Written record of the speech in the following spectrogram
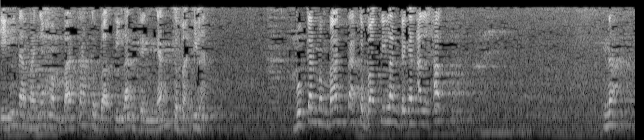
ini namanya membantah kebatilan dengan kebatilan. Bukan membantah kebatilan dengan al-haq. Nah,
